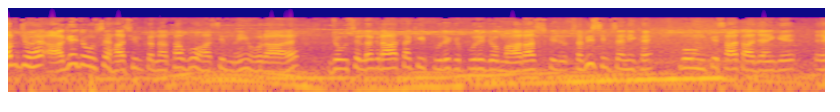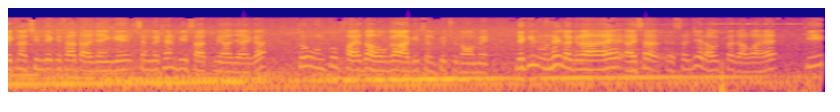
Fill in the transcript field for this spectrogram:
अब जो है आगे जो उसे हासिल करना था वो हासिल नहीं हो रहा है। जो उसे लग रहा था कि पूरे के पूरे जो महाराष्ट्र के जो सभी शिव सैनिक हैं वो उनके साथ आ जाएँगे एक नाथ शिंदे के साथ आ जाएँगे संगठन भी साथ में आ जाएगा तो उनको फ़ायदा होगा आगे चल के चुनाव में। लेकिन उन्हें लग रहा है ऐसा संजय राउत का दावा है कि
